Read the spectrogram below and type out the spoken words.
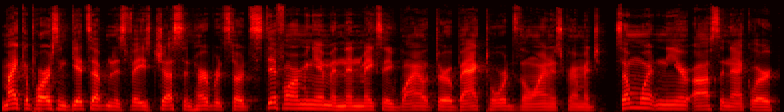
Micah Parsons gets up in his face. Justin Herbert starts stiff arming him and then makes a wild throw back towards the line of scrimmage, somewhat near Austin Ekeler.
